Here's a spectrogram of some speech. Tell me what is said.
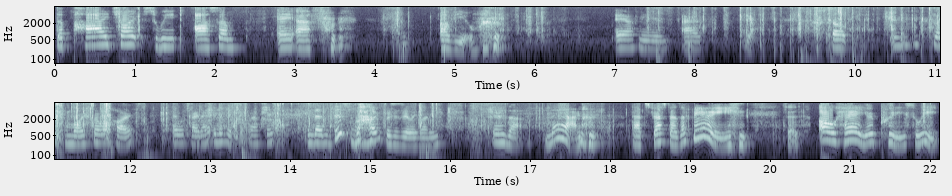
the pie chart sweet awesome AF of you. AF means as yeah. So like marshmallow hearts. I will try that in a video after. And then this box, which is really funny, there's a man that's dressed as a fairy. says, oh hey, you're pretty sweet.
